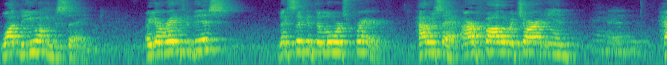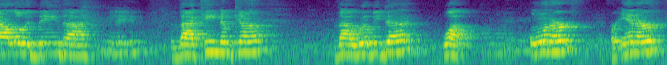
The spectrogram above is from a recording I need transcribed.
What do you want me to say? Are y'all ready for this? Let's look at the Lord's Prayer. How do we say it? Our Father which art in, hallowed be thy, thy kingdom come, thy will be done. What? On earth or in earth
